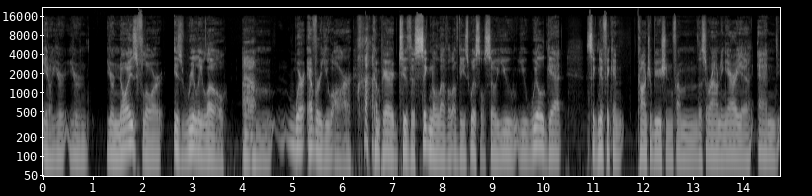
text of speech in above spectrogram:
you know, your your your noise floor is really low yeah. um, wherever you are compared to the signal level of these whistles. So you you will get significant contribution from the surrounding area, and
